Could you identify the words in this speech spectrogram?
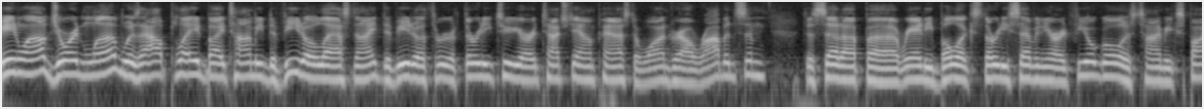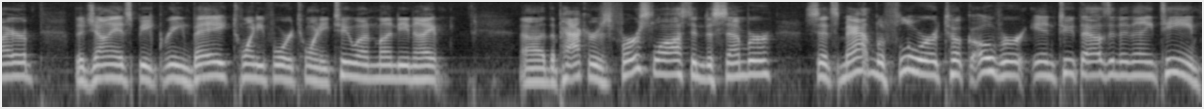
Meanwhile, Jordan Love was outplayed by Tommy DeVito last night. DeVito threw a 32 yard touchdown pass to Wan'Dale Robinson to set up uh, Randy Bullock's 37 yard field goal as time expired. The Giants beat Green Bay 24 22 on Monday night. Uh, the Packers' first loss in December since Matt LaFleur took over in 2019.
